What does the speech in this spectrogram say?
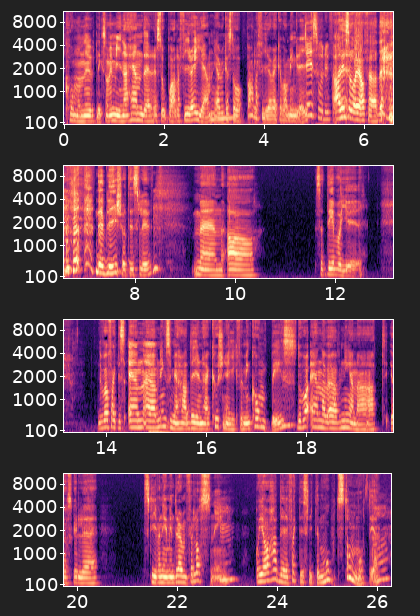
kom hon ut liksom i mina händer. Jag stod på alla fyra igen. Jag brukar stå på alla fyra, verkar vara min grej. Det är så du Ja, det är så jag föder. det blir så till slut. Men ja. Så det var ju. Det var faktiskt en övning som jag hade i den här kursen jag gick för min kompis. Då var en av övningarna att jag skulle skriva ner min drömförlossning. Mm. Och jag hade faktiskt lite motstånd mot det.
